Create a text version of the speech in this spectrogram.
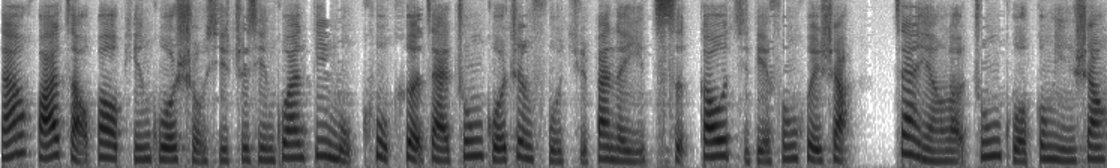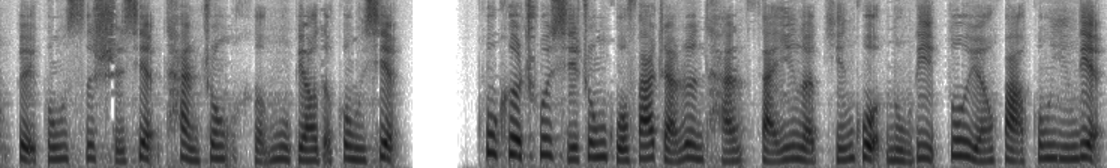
南华早报：苹果首席执行官蒂姆·库克在中国政府举办的一次高级别峰会上赞扬了中国供应商对公司实现碳中和目标的贡献。库克出席中国发展论坛，反映了苹果努力多元化供应链，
